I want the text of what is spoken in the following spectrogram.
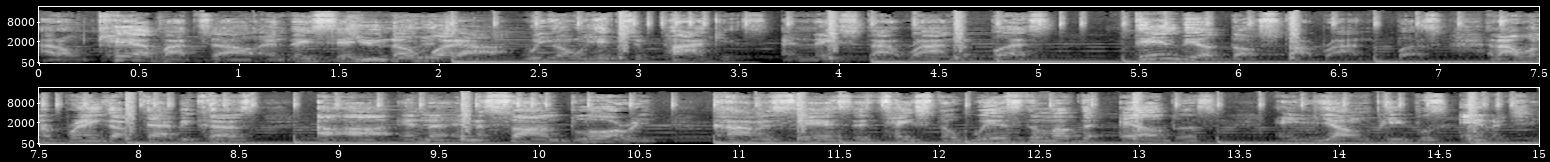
I don't care about y'all." And they said, "You, You know what? job." We gonna hit your pockets." And they stopped riding the bus. Then the adults stop riding the bus. And I want to bring up that because uh, uh, in the in the song "Glory," Common says it takes the wisdom of the elders and young people's energy.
